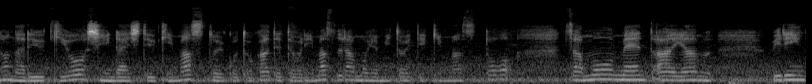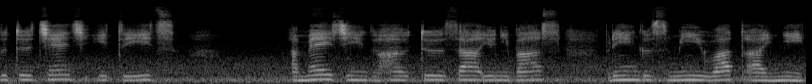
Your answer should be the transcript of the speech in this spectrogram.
の成り行きを信頼していきますということが出ております裏も読み解いていきますと The moment I am willing to change it is amazing how to the universe brings me what I need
